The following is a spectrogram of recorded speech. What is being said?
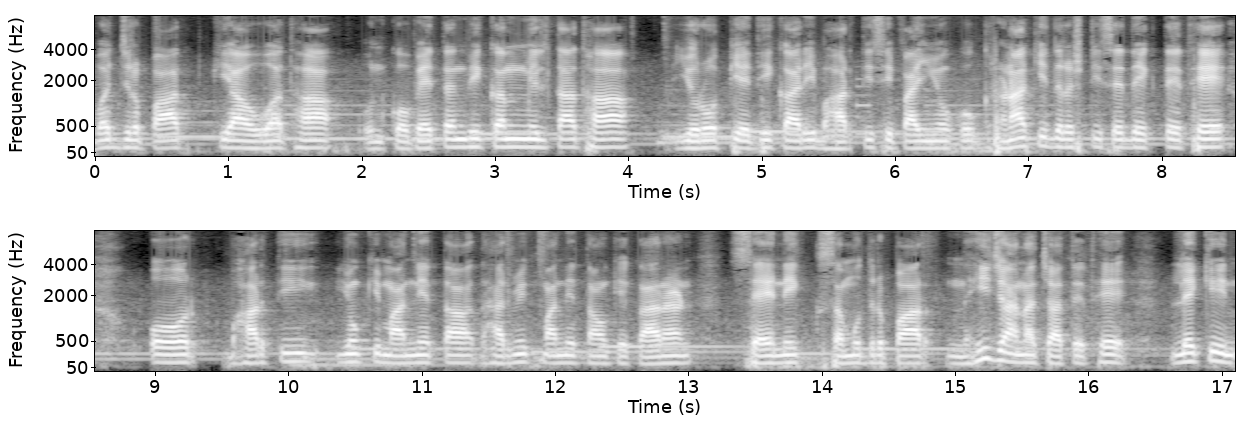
वज्रपात किया हुआ था। उनको वेतन भी कम मिलता था। यूरोपीय अधिकारी भारतीय सिपाहियों को घृणा की दृष्टि से देखते थे और भारतीयों की मान्यता, धार्मिक मान्यताओं के कारण सैनिक समुद्र पार नहीं जाना चाहते थे, लेकिन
